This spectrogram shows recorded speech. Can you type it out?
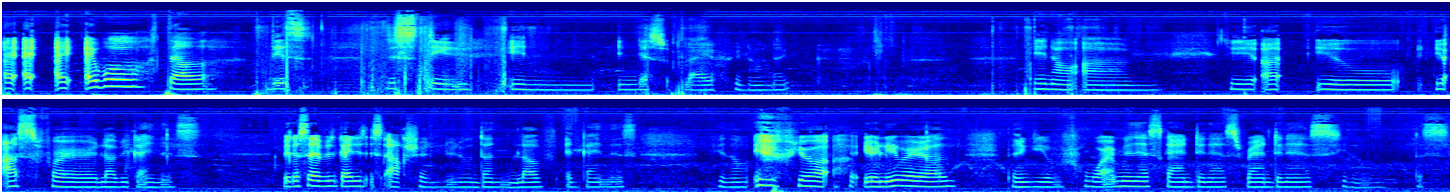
I, I I I will tell this this thing in in this life you know like you know um you uh, you you ask for loving kindness. Because loving kindness is action you know than love and kindness. You know if you're you're liberal then you give warmness kindness friendliness you know that's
